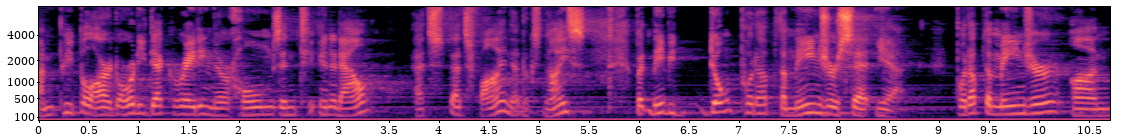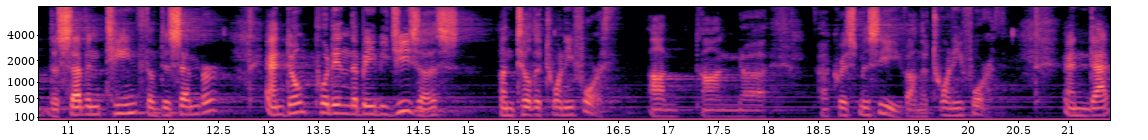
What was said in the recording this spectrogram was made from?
I'm, people are already decorating their homes into, in and out. That's, that's fine. That looks nice. But maybe don't put up the manger set yet. Put up the manger on the 17th of December, and don't put in the baby Jesus until the 24th on, on uh, uh, Christmas Eve, on the 24th. And that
